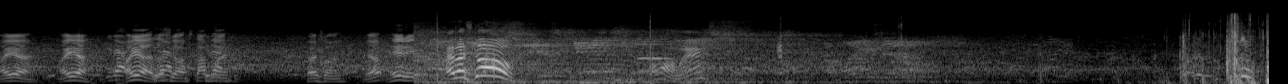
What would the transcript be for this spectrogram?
Oh yeah. Oh yeah. Out, Oh yeah. Let's out, go. Stop playing. out. First one. Yep. Hit it. Hey, let's go. Come on, man. Hey,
